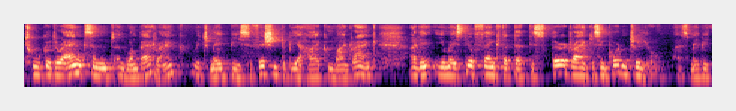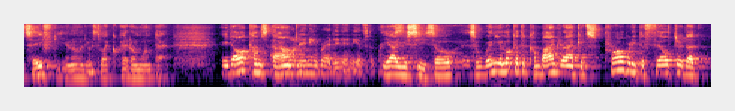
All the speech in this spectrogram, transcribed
two good ranks and, and one bad rank, which may be sufficient to be a high combined rank. And you may still think that, that this third rank is important to you, as maybe it's safety, you know, and it's like, okay, I don't want that. It all comes down I don't want to, any red in any of the ranks. Yeah, you see. So, so when you look at the combined rank, it's probably the filter that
